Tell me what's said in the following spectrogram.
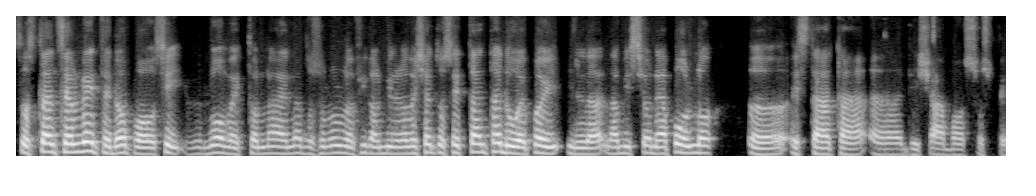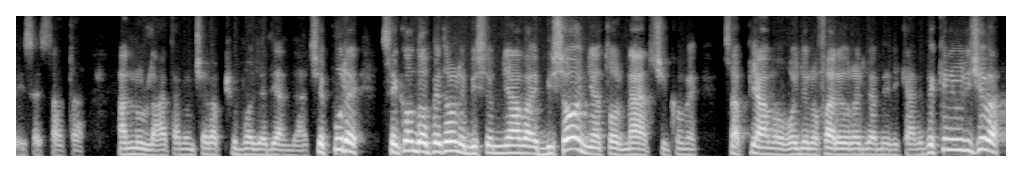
sostanzialmente dopo, sì, l'uomo è, tornato, è andato sulla Luna fino al 1972, poi il, la missione Apollo eh, è stata, eh, diciamo, sospesa, è stata annullata, non c'era più voglia di andarci. Eppure, secondo Petrone, bisognava e bisogna tornarci, come sappiamo vogliono fare ora gli americani, perché lui diceva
